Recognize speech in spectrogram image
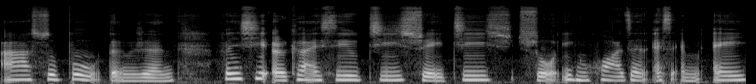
阿苏布等人分析儿科 ICU 积水肌锁硬化症 （SMA）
